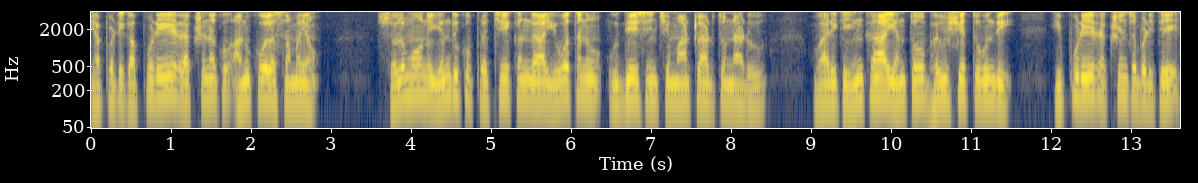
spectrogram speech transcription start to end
ఎప్పటికప్పుడే రక్షణకు అనుకూల సమయం. సొలమోను ఎందుకు ప్రత్యేకంగా యువతను ఉద్దేశించి మాట్లాడుతున్నాడు? వారికి ఇంకా ఎంతో భవిష్యత్తు ఉంది. ఇప్పుడే రక్షించబడితే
